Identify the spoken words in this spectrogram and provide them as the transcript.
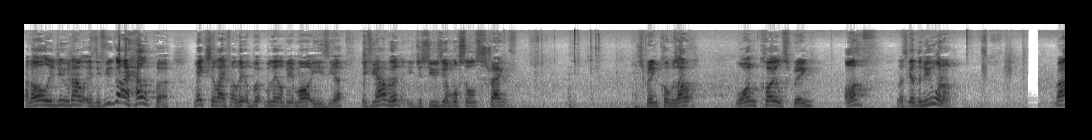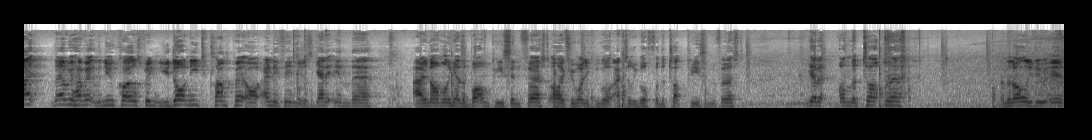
And all you do now is, if you've got a helper, makes your life a little bit, a little bit more easier. If you haven't, you just use your muscle strength. Spring comes out. One coil spring off. Let's get the new one on. Right, there we have it, the new coil spring. You don't need to clamp it or anything, you just get it in there. I normally get the bottom piece in first, or if you want, you can go actually go for the top piece in first. Get it on the top there. And then all you do is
